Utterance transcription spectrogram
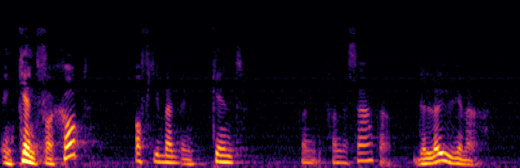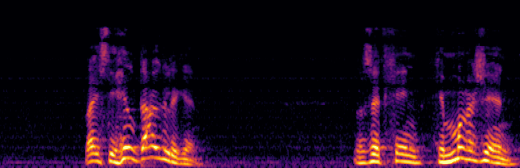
een kind van God of je bent een kind van, van de Satan, de leugenaar. Daar is hij heel duidelijk in. Er zit geen, geen marge in.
